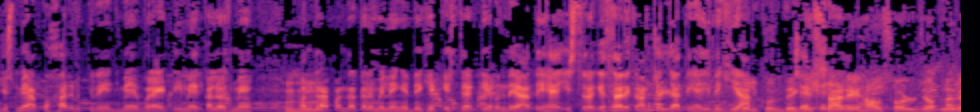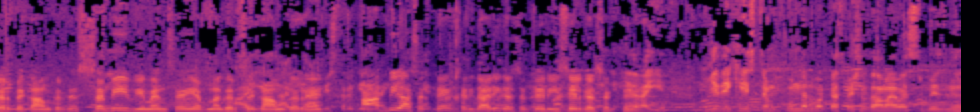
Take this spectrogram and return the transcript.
जिसमें आपको हर रेंज में वैरायटी में कलर्स में पंद्रह पंद्रह कलर मिलेंगे। देखिए किस तरह के बंदे आते हैं इस तरह के सारे काम चल जाते हैं। ये देखिए आप बिल्कुल देखिए सारे हाउस होल्ड जो अपना घर पे काम करते हैं सभी वीमेन्स हैं ये अपना घर से काम कर रहे हैं। आप भी आ सकते हैं खरीदारी कर सकते हैं रीसेल कर सकते हैं। आइए ये देखिए इस टाइम कुंदन वर्क का स्पेशल काम आया हुआ है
